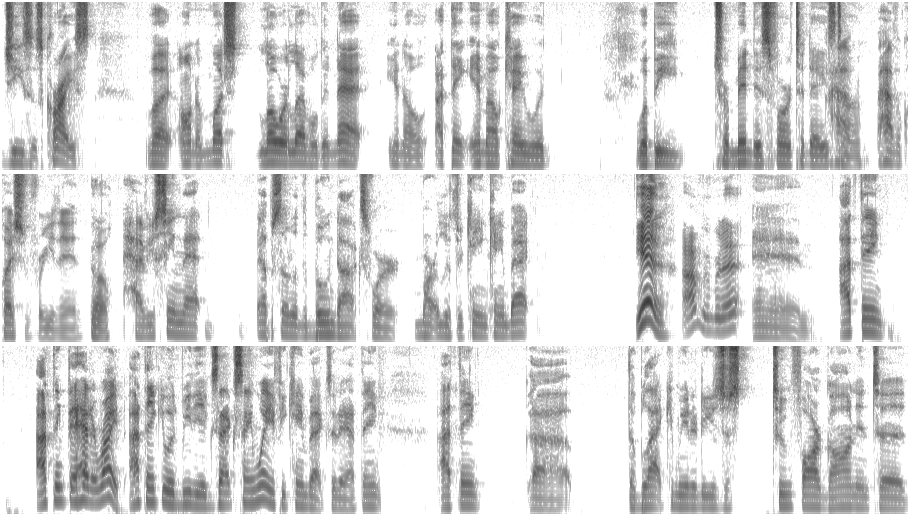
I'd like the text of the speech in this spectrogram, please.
jesus christ but on a much lower level than that you know i think mlk would would be tremendous for today's I have, time I have a question for you then. go Have you seen that episode of the Boondocks where Martin Luther King came back? Yeah i remember that and I think I think they had it right. I think it would be the exact same way if he came back today. I think I think uh, the black community is just too far gone into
